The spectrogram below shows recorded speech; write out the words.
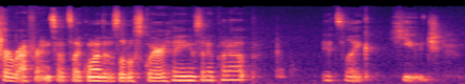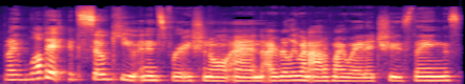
for reference. That's like one of those little square things that I put up. It's like huge, but I love it. It's so cute and inspirational and I really went out of my way to choose things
